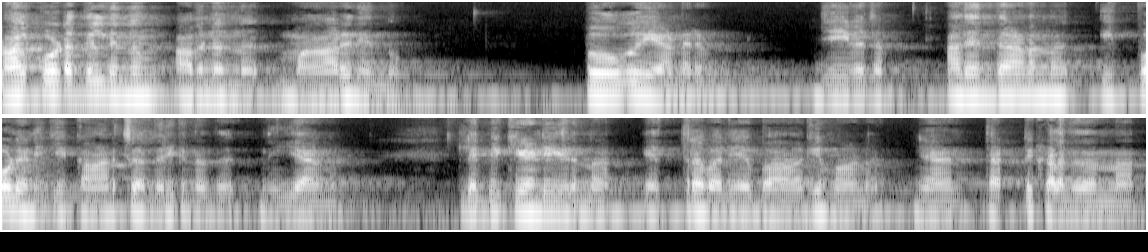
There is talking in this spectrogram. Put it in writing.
ആൾക്കൂട്ടത്തിൽ നിന്നും അവനൊന്ന് മാറി നിന്നു. പോകുകയാണരുൺ ജീവിതം. അതെന്താണെന്ന് ഇപ്പോൾ എനിക്ക് കാണിച്ചു തന്നിരിക്കുന്നത് നീയാണ്. ലഭിക്കേണ്ടിയിരുന്ന എത്ര വലിയ ഭാഗ്യമാണ് ഞാൻ തട്ടിക്കളഞ്ഞതെന്ന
